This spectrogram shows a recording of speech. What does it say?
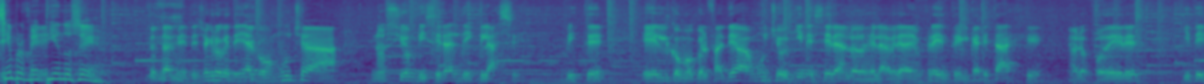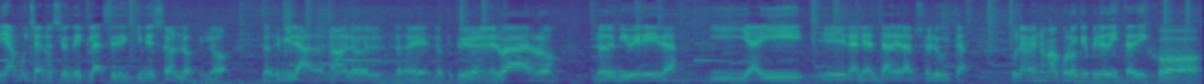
siempre metiéndose. Totalmente. Yo creo que tenía como mucha noción visceral de clase. ¿Viste? Él como que olfateaba mucho quiénes eran los de la vereda de enfrente, el caretaje, ¿no? los poderes, y tenía mucha noción de clase de quiénes son los, los, de mi lado, ¿no? los, de, los que estuvieron en el barro, los de mi vereda. Y ahí eh, la lealtad era absoluta. Una vez no me acuerdo qué periodista dijo,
